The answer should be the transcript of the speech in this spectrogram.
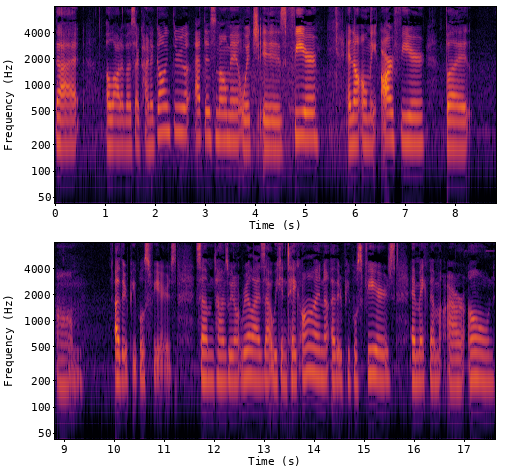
that a lot of us are kind of going through at this moment, which is fear. And not only our fear, but um, other people's fears. Sometimes we don't realize that we can take on other people's fears and make them our own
